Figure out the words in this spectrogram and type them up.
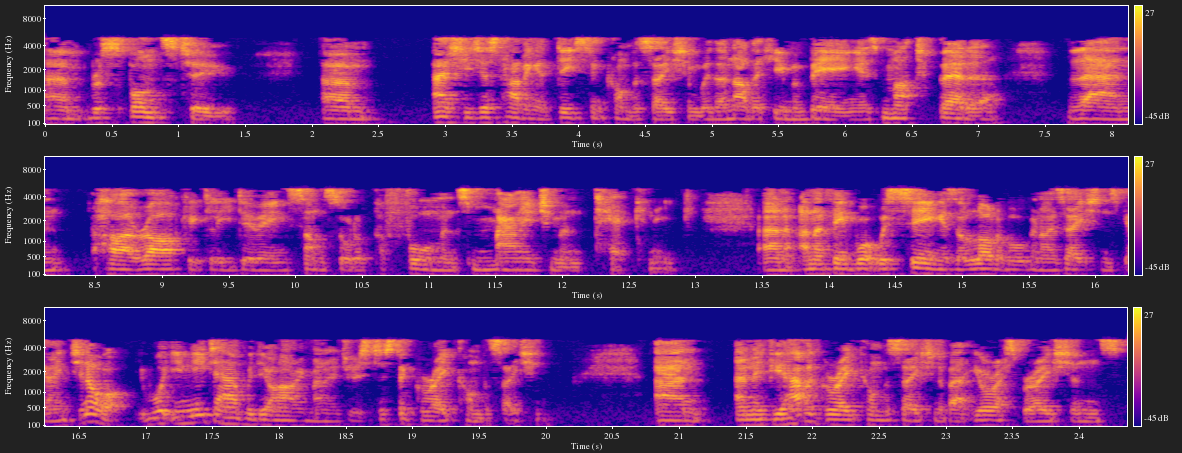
um, response to um, actually just having a decent conversation with another human being is much better than hierarchically doing some sort of performance management technique. And, and, I think what we're seeing is a lot of organizations going, do you know what? What you need to have with your hiring manager is just a great conversation. And, and if you have a great conversation about your aspirations,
